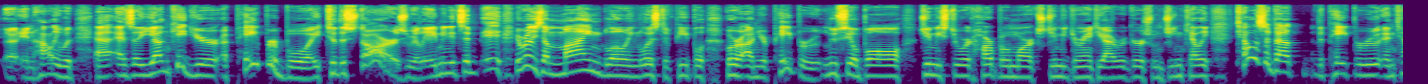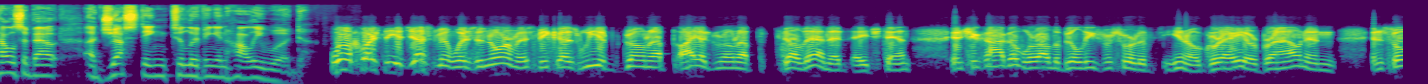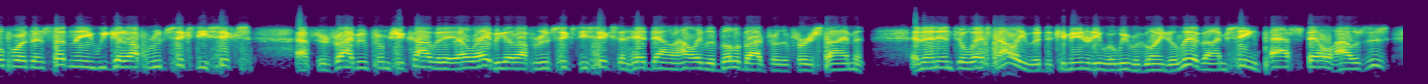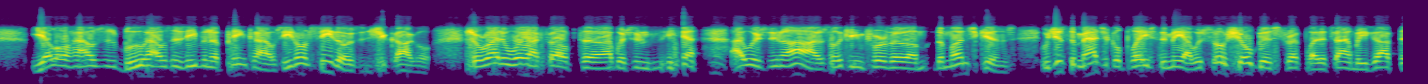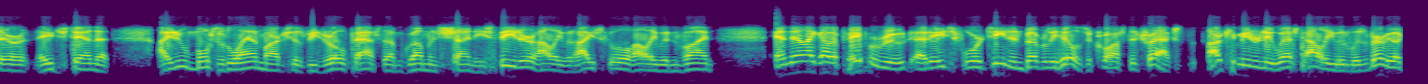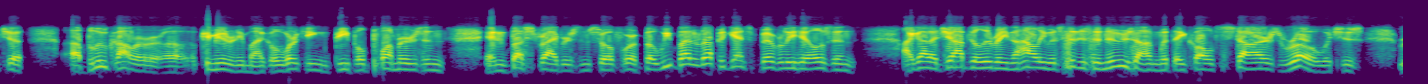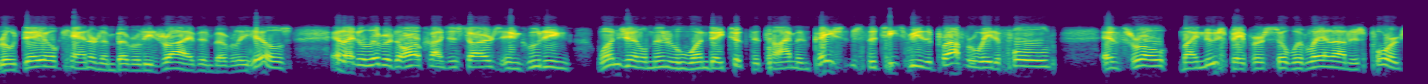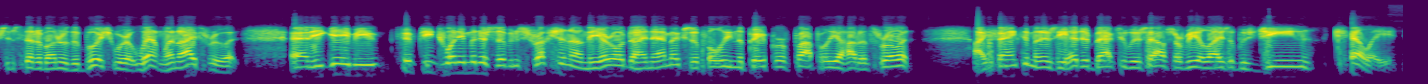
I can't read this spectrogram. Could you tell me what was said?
uh, in Hollywood. Uh, as a young kid, you're a paper boy to the stars, really. I mean, it's a it, really is a mind blowing list of people who are on your paper. Lucille Ball, Jimmy Stewart, Harpo Marx, Jimmy Durante, Ira Gershwin, Gene Kelly. Tell us about the paper route and tell us about adjusting to living in Hollywood. Well, of course, the adjustment was enormous because we had grown up. I had grown up till then at age ten in Chicago, where all the buildings were sort of you know gray or brown and and so forth. And suddenly we get off Route 66 after driving from Chicago to L.A. We get off Route 66 and head down Hollywood Boulevard for the first time, and and then into West Hollywood, the community where we were going to live. And I'm seeing pastel houses, yellow houses, blue houses, even a pink house. You don't see those in Chicago. So right away, I felt uh, I was in yeah, I was in was looking for the um, the Munchkins. It was just a magical place to me. I was so showbiz struck by the time we got there at age ten that I knew most of the landmarks as we drove past them: Grauman's Chinese Theater, Hollywood High School, Hollywood and Vine. And then I got a paper route at age 14 in Beverly Hills across the tracks. Our community, West Hollywood, was very much a, a blue collar uh, community, Michael, working people, plumbers and and bus drivers and so forth. But we butted up against Beverly Hills and I got a job delivering the Hollywood Citizen News on what they called Stars Row, which is Rodeo, Cannon, and Beverly Drive in Beverly Hills. And I delivered to all kinds of stars, including one gentleman who one day took the time and patience to teach me the proper way to fold and throw my newspaper so it would land on his porch instead of under the bush where it went when I threw it. And he gave me 15, 20 minutes of instruction on the aerodynamics of folding the paper properly, how to throw it. I thanked him, and as he headed back to his house, I realized it was Gene Kelly.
